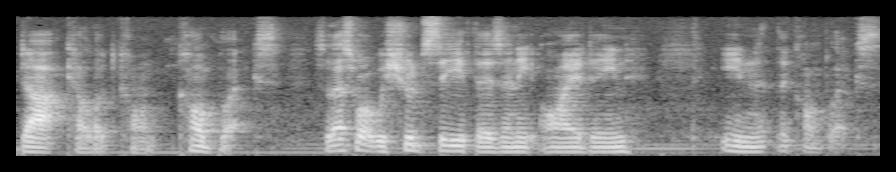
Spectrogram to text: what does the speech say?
dark coloured complex. So that's what we should see if there's any iodine in the complex.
